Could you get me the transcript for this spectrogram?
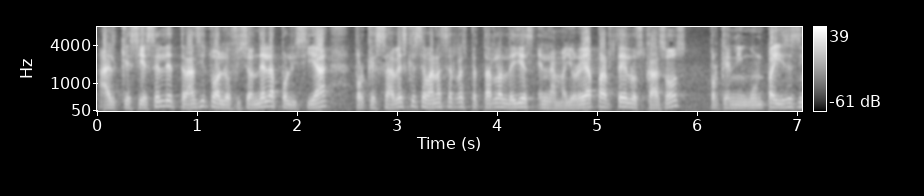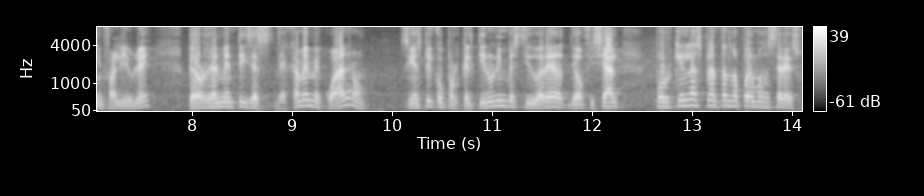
al que si es el de tránsito, al oficial de la policía, porque sabes que se van a hacer respetar las leyes en la mayoría parte de los casos, porque ningún país es infalible, pero realmente dices, déjame me cuadro. ¿Sí me explico? Porque él tiene una investidura de oficial. ¿Por qué en las plantas no podemos hacer eso?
